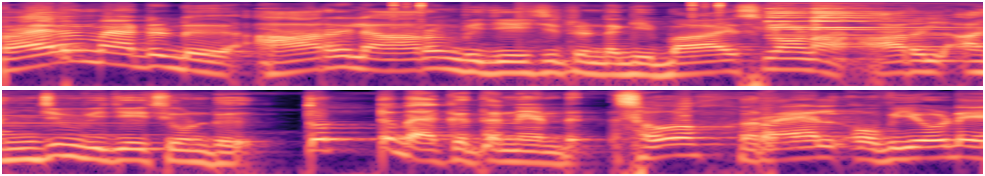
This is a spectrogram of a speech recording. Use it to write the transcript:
റയൽ മാഡ്രിഡ് ആറിൽ ആറും വിജയിച്ചിട്ടുണ്ടെങ്കിൽ ബാഴ്സലോണ ആറിൽ അഞ്ചും വിജയിച്ചുകൊണ്ട് തൊട്ട് ബാക്കിൽ തന്നെയുണ്ട്. സോ റയൽ ഒവിയോടെ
